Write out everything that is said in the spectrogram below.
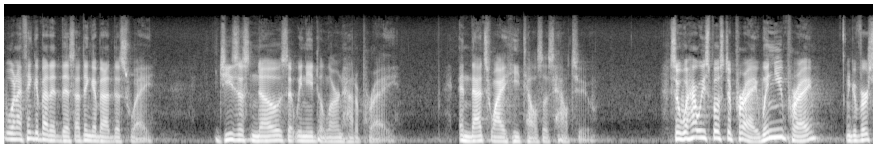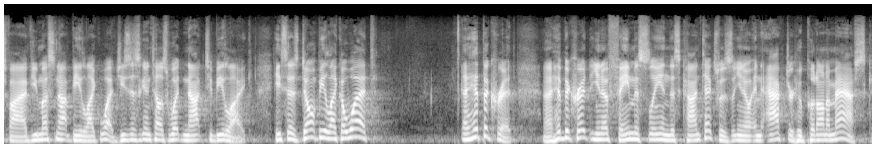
when I think about it this, I think about it this way Jesus knows that we need to learn how to pray, and that's why he tells us how to. So, how are we supposed to pray? When you pray, look at verse 5, you must not be like what? Jesus is going to tell us what not to be like. He says, Don't be like a what? A hypocrite. A hypocrite, you know, famously in this context was, you know, an actor who put on a mask.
